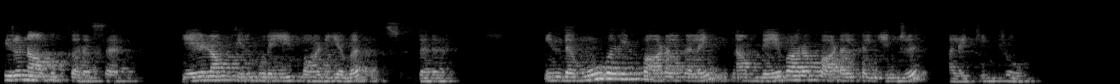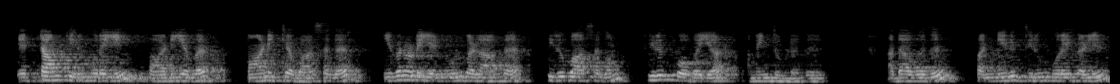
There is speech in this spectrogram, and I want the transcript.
திருநாவுக்கரசர். ஏழாம் திருமுறையை பாடியவர் சுந்தரர். இந்த மூவரின் பாடல்களை நாம் தேவார பாடல்கள் என்று அழைக்கின்றோம். எட்டாம் திருமுறையை பாடியவர் மாணிக்க வாசகர் இவருடைய நூல்களாக திருவாசகம் திருக்கோவையார் அமைந்துள்ளது. அதாவது பன்னிரு திருமுறைகளில்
